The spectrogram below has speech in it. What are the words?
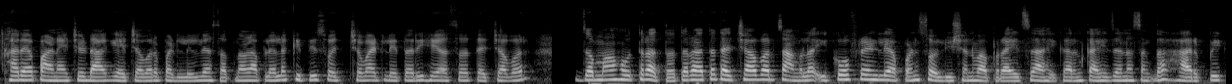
खाऱ्या पाण्याचे डाग याच्यावर पडलेले असतात. नळ आपल्याला किती स्वच्छ वाटले तरी हे असं त्याच्यावर जमा होत राहतं. तर आता त्याच्यावर चांगलं इको फ्रेंडली आपण सोल्युशन वापरायचं आहे. कारण काही जण सांगतात हार्पिक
